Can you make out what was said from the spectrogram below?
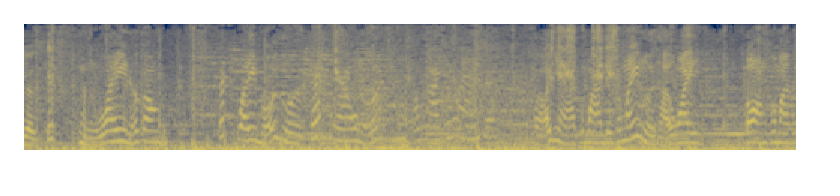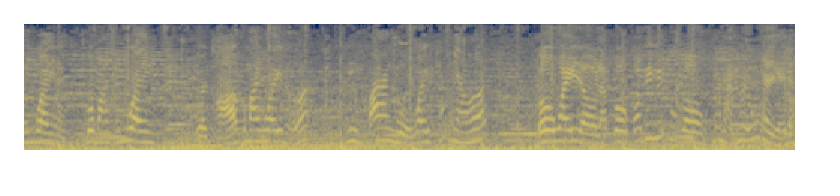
Rồi cách mình quay nữa con. Cách quay mỗi người khác nhau nữa. Không ai giống ai hết ở nhà cô mai đi có mấy người thợ quay. Con cô mai cũng quay nè cô mai cũng quay. Rồi thợ cô mai quay nữa. Nhưng ba người quay khác nhau hết. Cô quay rồi là cô có bí quyết của cô. Nó thẳng đúng như vậy đó.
